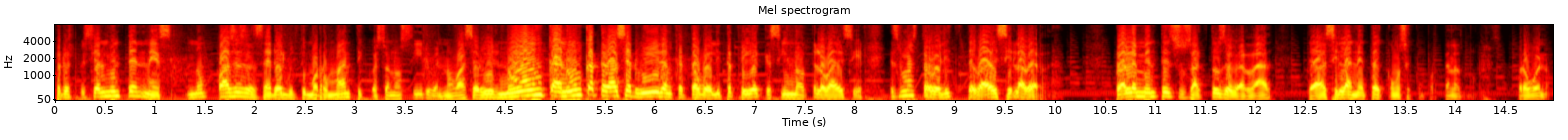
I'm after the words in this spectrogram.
pero especialmente en esa. No pases a ser el último romántico, eso no sirve, no va a servir, nunca, nunca te va a servir, aunque tu abuelita te diga que sí, no te lo va a decir. Es más, tu abuelita te va a decir la verdad. Probablemente en sus actos de verdad te va a decir la neta de cómo se comportan las morras. Pero bueno,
